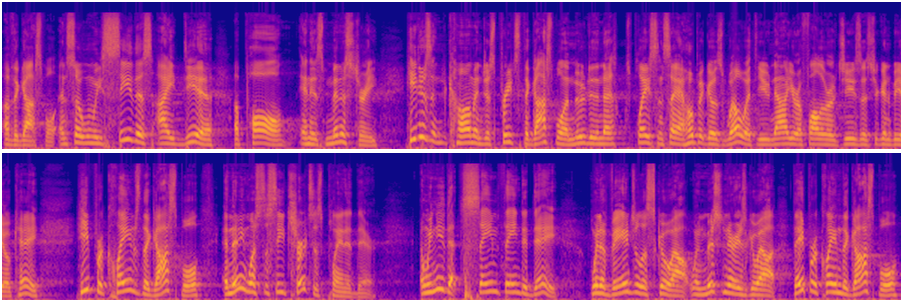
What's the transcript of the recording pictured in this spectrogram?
of the gospel. And so when we see this idea of Paul and his ministry, he doesn't come and just preach the gospel and move to the next place and say, I hope it goes well with you. Now you're a follower of Jesus, you're going to be okay. He proclaims the gospel, and then he wants to see churches planted there. And we need that same thing today. When evangelists go out, when missionaries go out, they proclaim the gospel,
